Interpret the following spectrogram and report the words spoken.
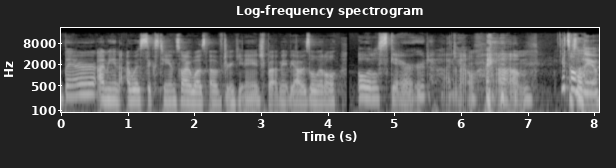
there. I mean, I was 16, so I was of drinking age, but maybe I was a little a little scared. I don't know. Um It's all So- new.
